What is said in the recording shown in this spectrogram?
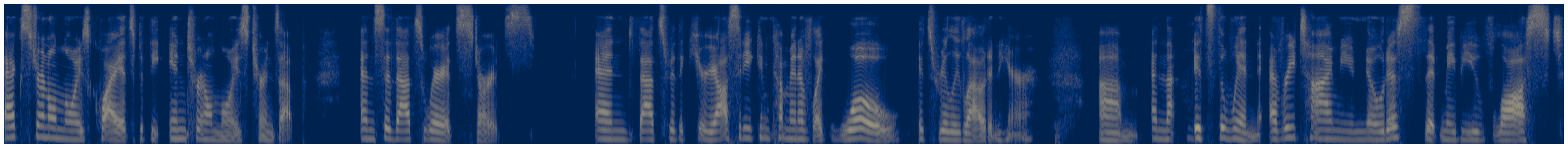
external noise quiets but the internal noise turns up. And so that's where it starts. And that's where the curiosity can come in of like whoa it's really loud in here. Um, and that it's the win every time you notice that maybe you've lost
